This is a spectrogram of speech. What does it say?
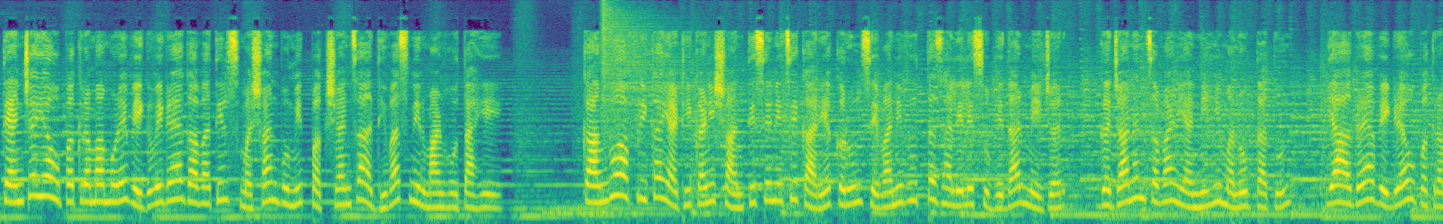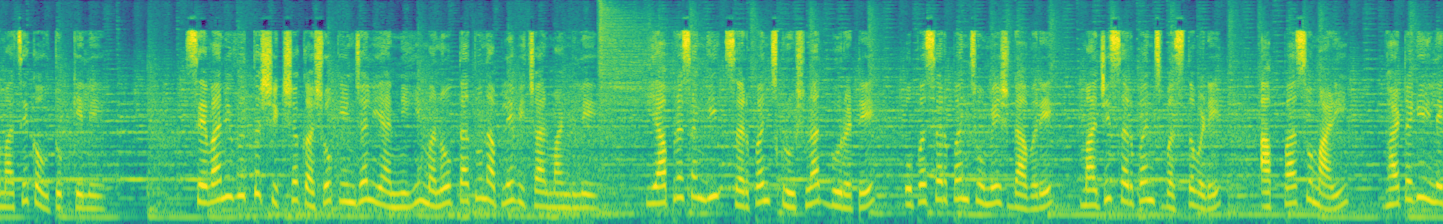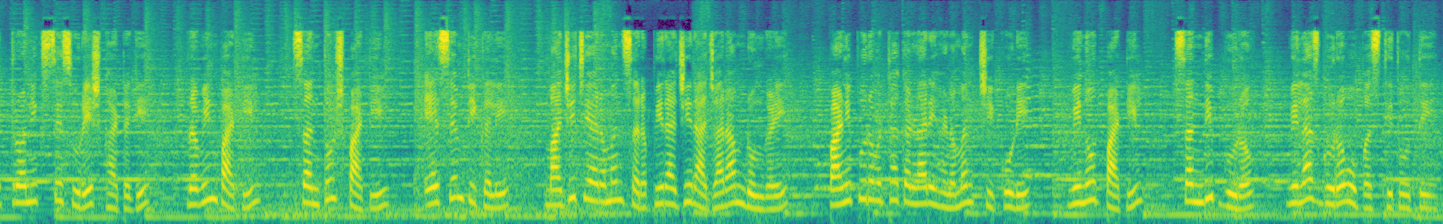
त्यांच्या या उपक्रमामुळे वेगवेगळ्या गावातील स्मशानभूमीत पक्ष्यांचा अधिवास निर्माण होत आहे. कांगो आफ्रिका या ठिकाणी शांतीसेनेचे कार्य करून सेवानिवृत्त झालेले सुभेदार मेजर गजानन चव्हाण यांनीही मनोगतातून या आगळ्या वेगळ्या उपक्रमाचे कौतुक केले. सेवानिवृत्त शिक्षक अशोक इंजल यांनीही मनोगतातून आपले विचार मांडले. याप्रसंगी सरपंच कृष्णात बुरटे उपसरपंच उमेश डावरे माजी सरपंच बस्तवडे आप्पा माळी घाटगे इलेक्ट्रॉनिक्सचे सुरेश घाटगे प्रवीण पाटील संतोष पाटील एस एम टिकले माजी चेअरमन सरपिराजी राजाराम डोंगळे पाणीपुरवठा करणारे हनुमंत चिकोडे विनोद पाटील संदीप गुरव विलास गुरव उपस्थित होते.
